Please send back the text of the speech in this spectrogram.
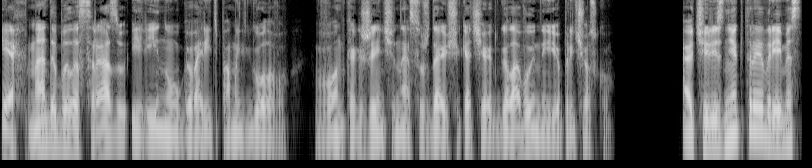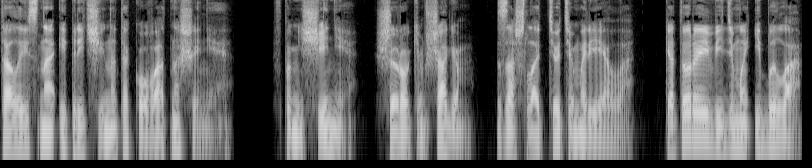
Эх, надо было сразу Ирину уговорить помыть голову. Вон как женщины осуждающие качают головой на ее прическу. А через некоторое время стала ясна и причина такого отношения. В помещение широким шагом зашла тетя Мариэлла, которая, видимо, и была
